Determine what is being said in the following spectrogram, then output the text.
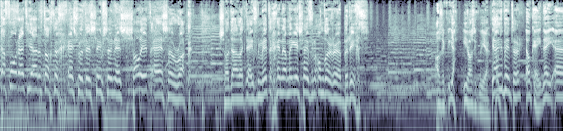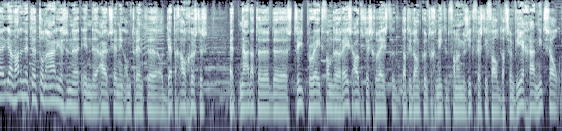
Daarvoor uit de jaren 80, Ashford en Simpson en Solid as a Rock. Zo dadelijk de evenementagenda, maar eerst even een ander eh, bericht. Als ik, ja, hier was ik weer. Ja, Goed. je bent er. Oké, nee, eh, ja, we hadden net Ton Arias in, in de uitzending omtrent eh, 30 augustus. Het, nadat de, de street parade van de raceauto's is geweest... dat u dan kunt genieten van een muziekfestival... dat zijn weerga niet zal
